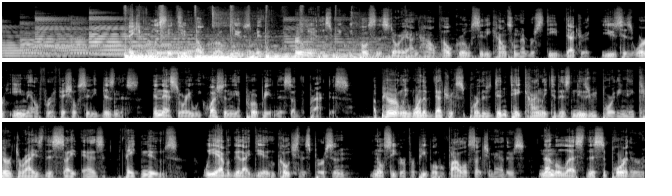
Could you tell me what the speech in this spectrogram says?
Thank you for listening to Elk Grove News Minute. Earlier this week, we posted a story on how Elk Grove City Council member Steve Detrick used his work email for official city business. In that story, we questioned the appropriateness of the practice. Apparently, one of Detrick's supporters didn't take kindly to this news reporting and characterized this site as fake news. We have a good idea who coached this person, no secret for people who follow such matters. Nonetheless, this supporter,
